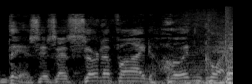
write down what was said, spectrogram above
This is a certified hood class.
